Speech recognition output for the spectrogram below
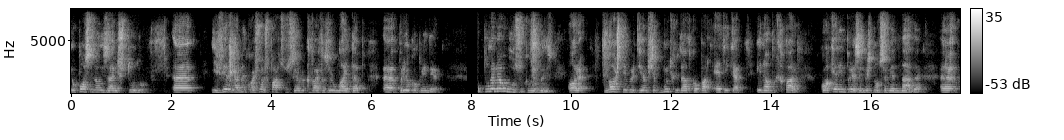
eu posso analisar isto tudo uh, e ver realmente quais são as partes do cérebro que vai fazer o light up para eu compreender. O problema é o uso, como eu disse. Ora, nós tivemos sempre muito cuidado com a parte ética e não, porque repare, qualquer empresa, mesmo não sabendo nada, uh,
